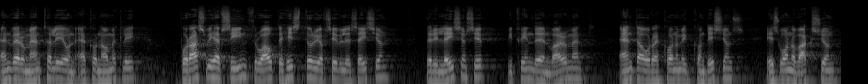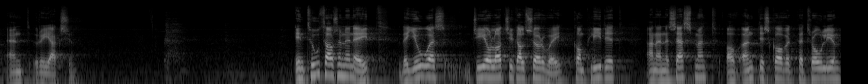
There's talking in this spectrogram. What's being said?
environmentally and economically, for as we have seen throughout the history of civilization, the relationship between the environment and our economic conditions is one of action and reaction. In 2008, the US Geological Survey completed an, an assessment of undiscovered petroleum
